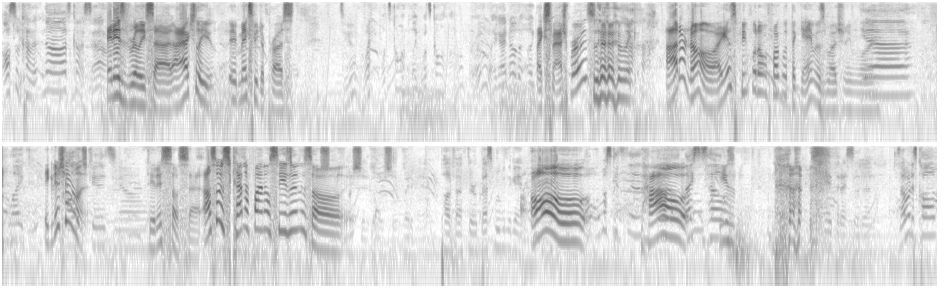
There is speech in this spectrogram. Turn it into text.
Also, kind of no, that's kind of sad. It is really sad. I actually, it makes me depressed. Dude, what, what's going like what's going on, bro? Like I know that like. Like Smash Bros. like I don't know. I guess people don't fuck with the game as much anymore. yeah, but like Ignition, kids, you know. dude, it's so sad. Also, it's kind of final season, so. Shit! Oh shit! Wait a minute. Puff after best move in the game. Oh, Oh, almost gets the how? the nice as hell. He's. I hate that I said that. Is that what it's called?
